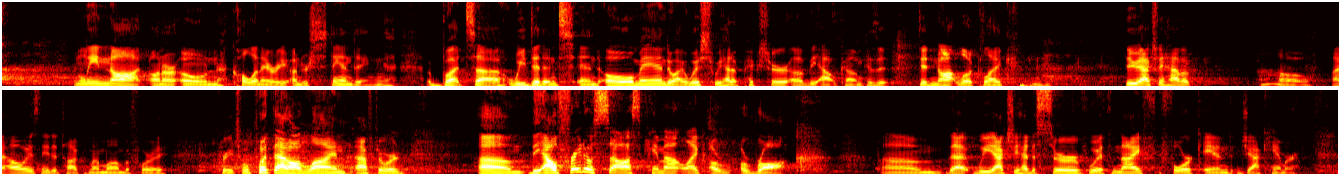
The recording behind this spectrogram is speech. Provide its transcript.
and lean not on our own culinary understanding. But uh, we didn't, and oh man, do I wish we had a picture of the outcome because it did not look like. Do you actually have a? Oh, I always need to talk with my mom before I preach. We'll put that online afterward. Um, the Alfredo sauce came out like a, a rock um, that we actually had to serve with knife, fork, and jackhammer.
